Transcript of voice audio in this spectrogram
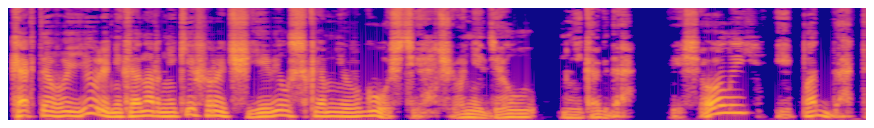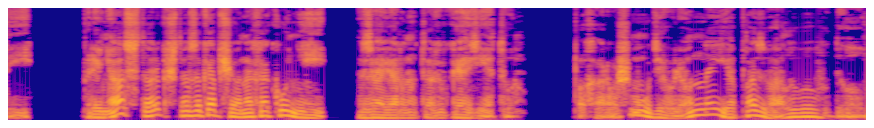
Как-то в июле Никанор Никифорович явился ко мне в гости, чего не делал никогда. Веселый и поддатый. Принес только что закопченных окуней, завернутых в газету. По-хорошему удивленный, я позвал его в дом.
